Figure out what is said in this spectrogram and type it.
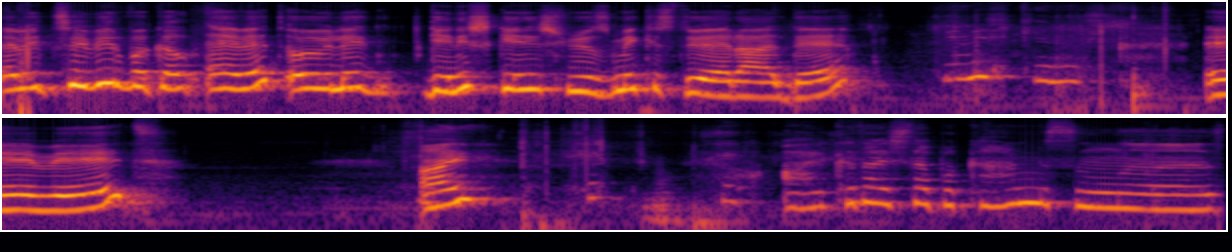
Evet çevir bakalım. Evet öyle geniş geniş yüzmek istiyor herhalde. Geniş geniş. Evet. Ay. Arkadaşlar bakar mısınız?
